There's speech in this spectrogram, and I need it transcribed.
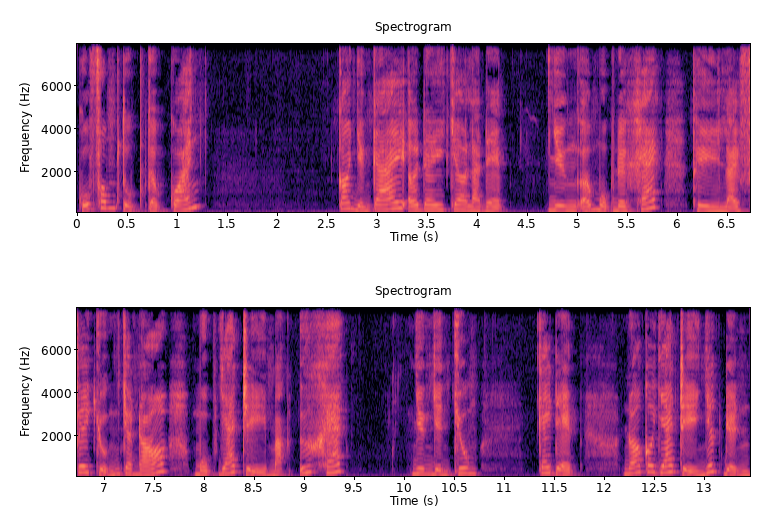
của phong tục tập quán. Có những cái ở đây cho là đẹp, nhưng ở một nơi khác thì lại phê chuẩn cho nó một giá trị mặc ước khác. Nhưng nhìn chung, cái đẹp, nó có giá trị nhất định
